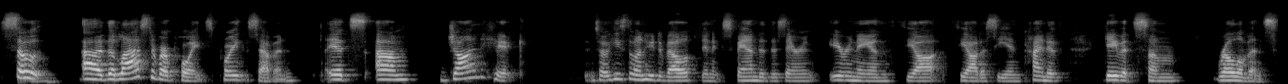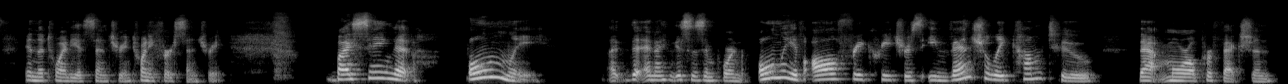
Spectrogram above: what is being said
So uh, the last of our points, point seven, it's um, John Hick. So he's the one who developed and expanded this Iren- Irenaean theo- theodicy and kind of gave it some relevance in the 20th century and 21st century by saying that only, uh, and I think this is important, only if all free creatures eventually come to that moral perfection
